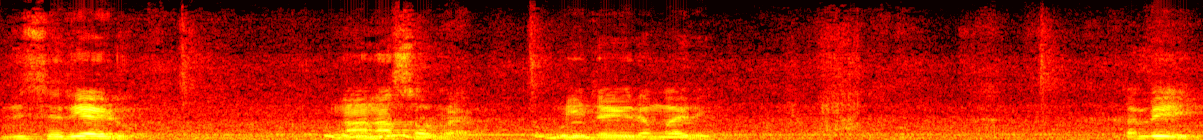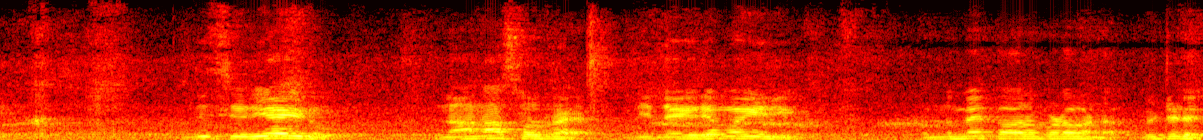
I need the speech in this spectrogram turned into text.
ഇത് நான் நான் சொல்கிறேன் நீ தைரியமாக இரு தம்பி இது சரியாயிடும் நானா சொல்கிறேன் நீ தைரியமாக இரு ஒன்றுமே கவலைப்பட வேண்டாம் விட்டுடு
